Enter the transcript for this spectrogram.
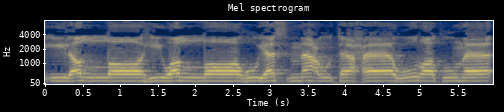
إلى الله والله يسمع تحاوركما.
